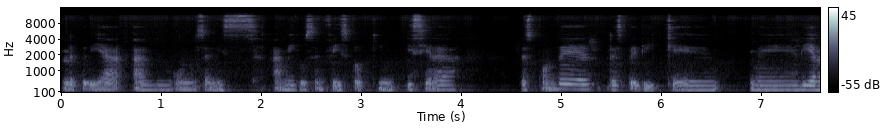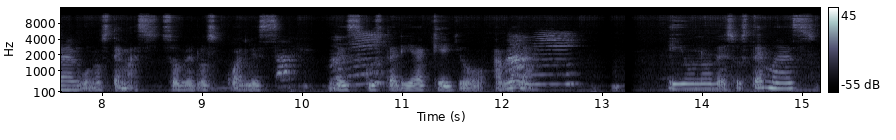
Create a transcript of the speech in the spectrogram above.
Le pedí a algunos de mis amigos en Facebook que quisiera responder. Les pedí que me dieran algunos temas sobre los cuales les gustaría que yo hablara. Y uno de esos temas,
